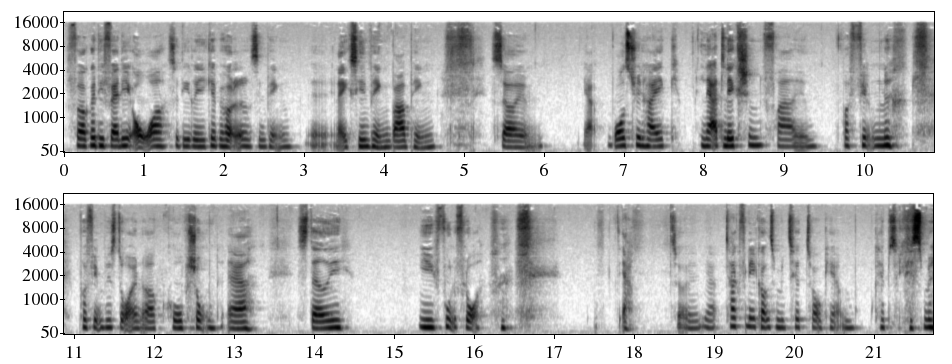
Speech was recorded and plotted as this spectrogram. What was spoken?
fucker de fattige over, så de rige kan beholde sine penge. Øh, eller ikke sine penge, bare penge. Så øh, ja, Wall Street har ikke lært lektion fra, øh, fra filmene, fra filmhistorien, og korruption er stadig i fuld flor. ja, så øh, ja. tak fordi I kom til mit tæt talk her om kapitalisme.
